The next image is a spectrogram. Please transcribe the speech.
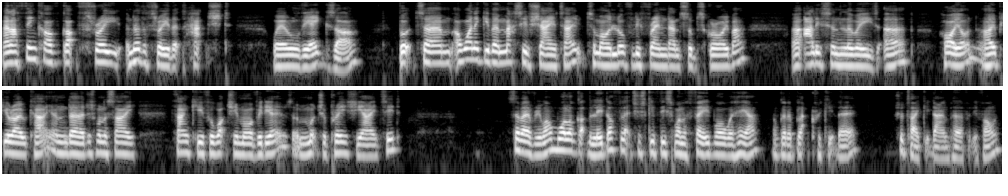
And I think I've got three another three that hatched where all the eggs are. But um, I want to give a massive shout out to my lovely friend and subscriber, uh, Alison Louise Earp. Hi on, I hope you're okay and uh, just want to say thank you for watching my videos and much appreciated. So everyone, while I've got the lid off, let's just give this one a feed while we're here. I've got a black cricket there. Should take it down perfectly fine.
